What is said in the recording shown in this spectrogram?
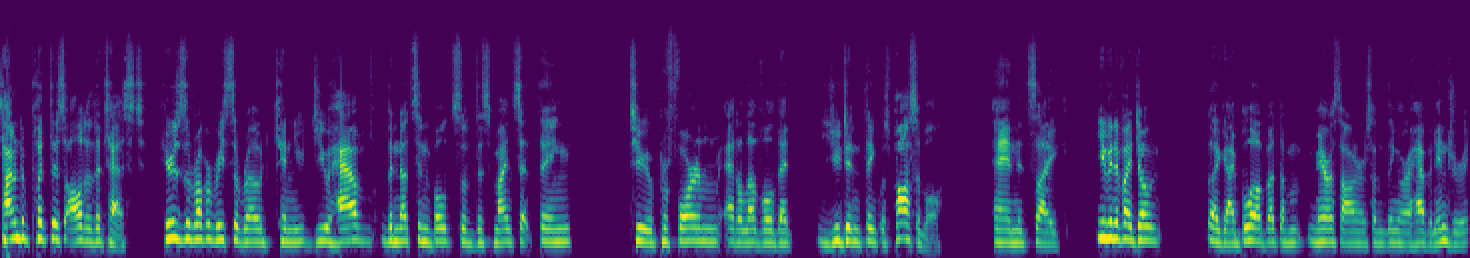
time to put this all to the test. Here's the rubber meets the road. Can you do you have the nuts and bolts of this mindset thing to perform at a level that you didn't think was possible? And it's like, even if I don't like I blow up at the marathon or something or I have an injury,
